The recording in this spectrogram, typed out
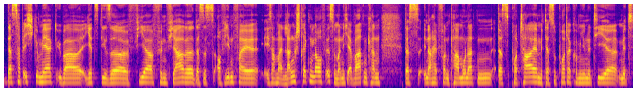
das habe ich gemerkt über jetzt diese vier, fünf Jahre, dass es auf jeden Fall, ich sag mal, ein Langstreckenlauf ist und man nicht erwarten kann, dass innerhalb von ein paar Monaten das Portal mit der Supporter-Community, mit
